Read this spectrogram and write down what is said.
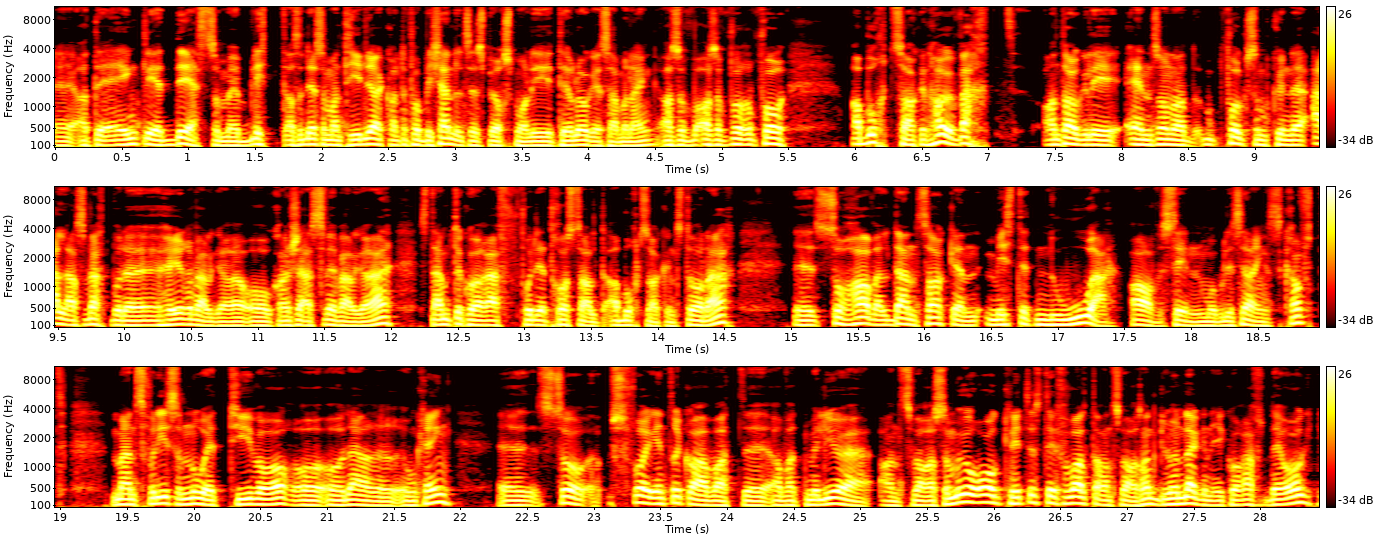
at det egentlig er det som er blitt Altså det som man tidligere kalte for bekjennelsesspørsmål i teologisk sammenheng. Altså, altså for, for abortsaken har jo vært antagelig en sånn at folk som kunne ellers vært både Høyre-velgere og kanskje SV-velgere, stemte KrF fordi tross alt abortsaken står der. Eh, så har vel den saken mistet noe av sin mobiliseringskraft. Mens for de som nå er 20 år og, og der omkring, Eh, så får jeg inntrykk av at, eh, av at miljøansvaret, som jo òg knyttes til forvalteransvaret, sant? grunnleggende i KrF, det òg,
